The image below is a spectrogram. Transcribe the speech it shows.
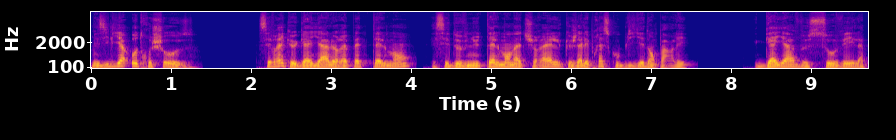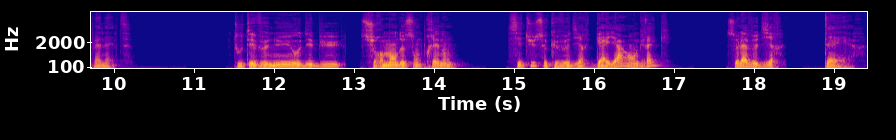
Mais il y a autre chose. C'est vrai que Gaïa le répète tellement, et c'est devenu tellement naturel que j'allais presque oublier d'en parler. Gaïa veut sauver la planète. Tout est venu, au début, sûrement de son prénom. Sais-tu ce que veut dire Gaïa en grec? Cela veut dire terre.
